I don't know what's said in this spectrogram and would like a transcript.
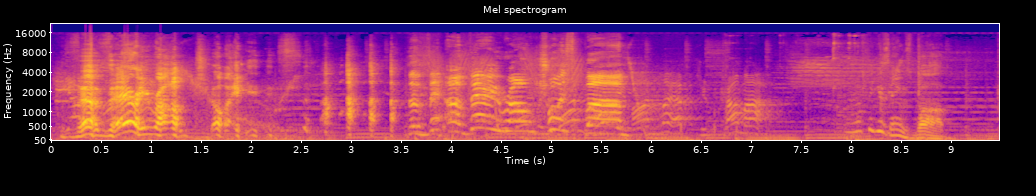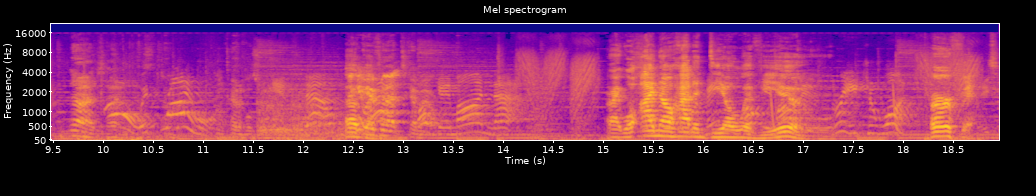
A very wrong choice! The ve- a very wrong choice, Bob. Pokemon left to come out. I don't think his name's Bob. No, it's Oh, it's Rhyhorn. Incredible. It's down Okay. Wait for that to come out. Alright, well, I know how to deal with you. is Three to one. They Perfect.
